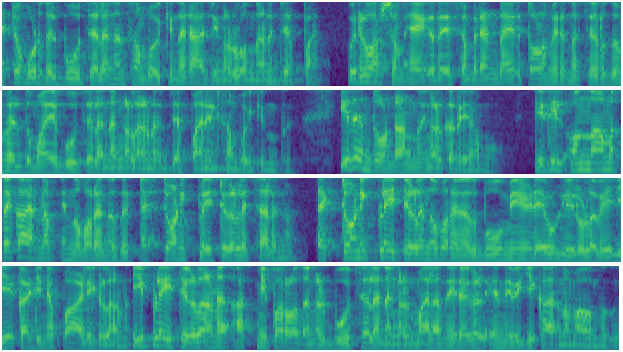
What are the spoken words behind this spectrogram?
ഏറ്റവും കൂടുതൽ ഭൂചലനം സംഭവിക്കുന്ന രാജ്യങ്ങളിൽ ഒന്നാണ് ജപ്പാൻ. ഒരു വർഷം ഏകദേശം രണ്ടായിരത്തോളം വരുന്ന ചെറുതും വലുതുമായ ഭൂചലനങ്ങളാണ് ജപ്പാനിൽ സംഭവിക്കുന്നത്. ഇതെന്തുകൊണ്ടാണെന്ന് നിങ്ങൾക്കറിയാമോ? ഇതിൽ ഒന്നാമത്തെ കാരണം എന്ന് പറയുന്നത് ടെക്ടോണിക് പ്ലേറ്റുകളുടെ ചലനം. ടെക്ടോണിക് പ്ലേറ്റുകൾ എന്ന് പറയുന്നത് ഭൂമിയുടെ ഉള്ളിലുള്ള വലിയ കഠിന പാളികളാണ്. ഈ പ്ലേറ്റുകളാണ് അഗ്നിപർവതങ്ങൾ ഭൂചലനങ്ങൾ മലനിരകൾ എന്നിവയ്ക്ക് കാരണമാകുന്നത്.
